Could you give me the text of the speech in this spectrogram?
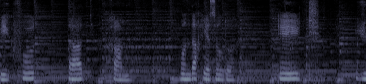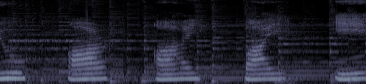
bigfoot.com Mundaq yazıldı. H U R I Y E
